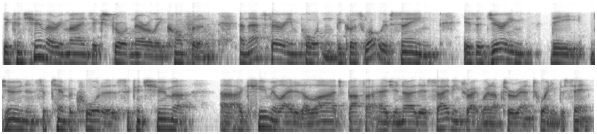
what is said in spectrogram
the consumer remains extraordinarily confident, and that's very important because what we've seen is that during the June and September quarters, the consumer uh, accumulated a large buffer. As you know, their savings rate went up to around 20%.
